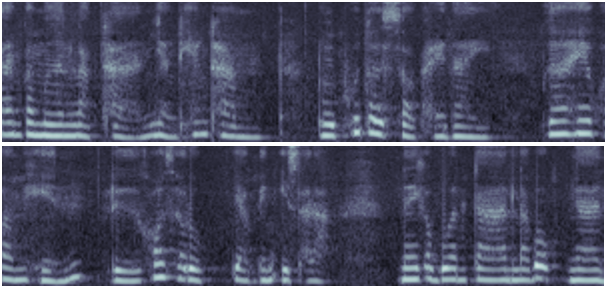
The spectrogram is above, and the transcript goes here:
การประเมินหลักฐานอย่างเที่ยงธรรม โดยผู้ตรวจสอบภายใน เพื่อให้ความเห็นหรือข้อสรุปอย่างเป็นอิสระ ในกระบวนการระบบงาน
